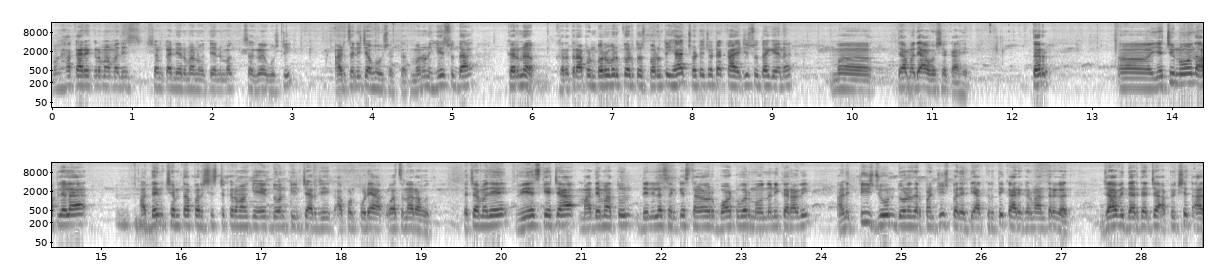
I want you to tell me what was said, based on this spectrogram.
मग हा कार्यक्रमामध्ये शंका निर्माण होते आणि मग सगळ्या गोष्टी अडचणीच्या होऊ शकतात. म्हणून हे सुद्धा करणं खरं तर आपण बरोबर करतोच परंतु ह्या छोट्या छोट्या काळजी सुद्धा घेणं म त्यामध्ये आवश्यक आहे. तर याची नोंद आपल्याला अध्ययन क्षमता परिशिष्ट क्रमांक एक दोन तीन चार जे आपण पुढे वाचणार आहोत त्याच्यामध्ये व्ही एस केच्या माध्यमातून दिलेल्या संकेतस्थळावर बॉटवर नोंदणी करावी आणि तीस जून दोन हजार पंचवीसपर्यंत या कृती कार्यक्रमाअंतर्गत ज्या विद्यार्थ्यांच्या अपेक्षित आ-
